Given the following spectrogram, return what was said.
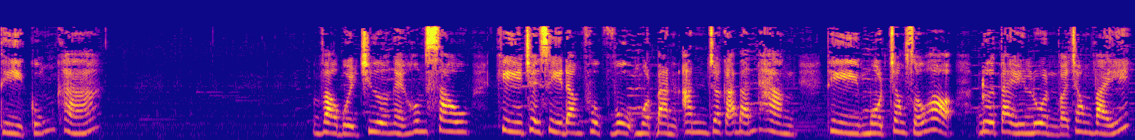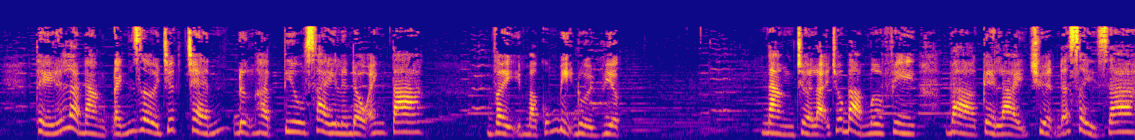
thì cũng khá. Vào buổi trưa ngày hôm sau, khi Tracy đang phục vụ một bàn ăn cho cả bán hàng, thì một trong số họ đưa tay luồn vào trong váy. Thế là nàng đánh rơi chiếc chén đựng hạt tiêu xay lên đầu anh ta. Vậy mà cũng bị đuổi việc. Nàng trở lại chỗ bà Murphy và kể lại chuyện đã xảy ra.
